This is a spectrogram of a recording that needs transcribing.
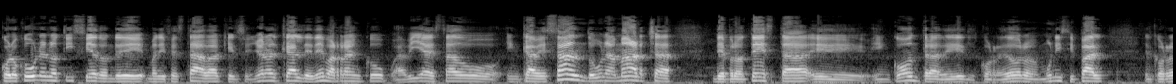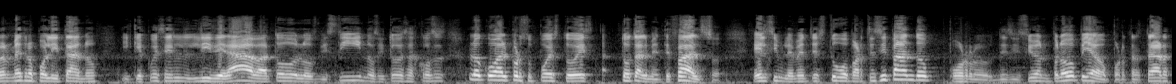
colocó una noticia donde manifestaba que el señor alcalde de Barranco había estado encabezando una marcha de protesta eh, en contra del corredor municipal, el corredor metropolitano, y que pues él lideraba a todos los vecinos y todas esas cosas, lo cual por supuesto es totalmente falso. Él simplemente estuvo participando por decisión propia o por tratar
